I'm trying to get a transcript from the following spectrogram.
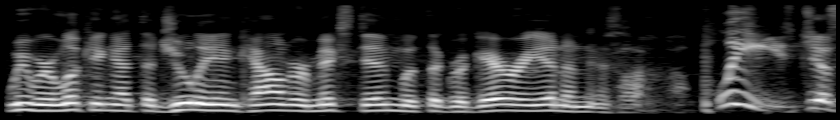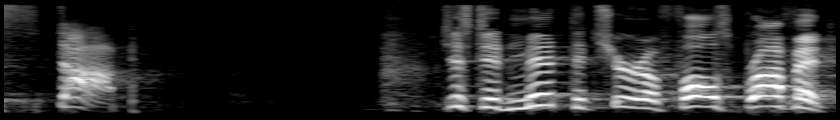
we were looking at the Julian calendar mixed in with the Gregorian. And it's like, oh, please just stop. Just admit that you're a false prophet.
